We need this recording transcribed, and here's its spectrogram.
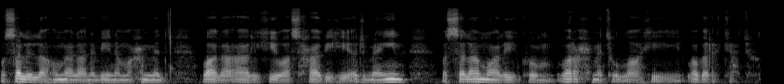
Wa sallillahuma ala nabina Muhammed wa ala alihi wa ashabihi ajma'in. Wassalamu alaikum wa rahmetullahi wa barakatuh.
